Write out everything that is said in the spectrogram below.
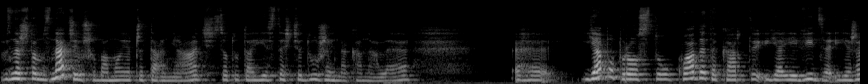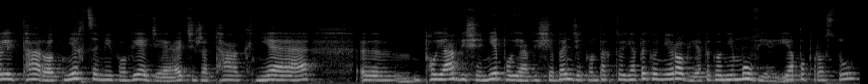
zresztą znacie już chyba moje czytania, ci co tutaj jesteście dłużej na kanale, e, ja po prostu kładę te karty i ja je widzę i jeżeli tarot nie chce mi powiedzieć, że tak, nie, y, pojawi się, nie pojawi się, będzie kontakt, to ja tego nie robię, ja tego nie mówię. Ja po prostu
